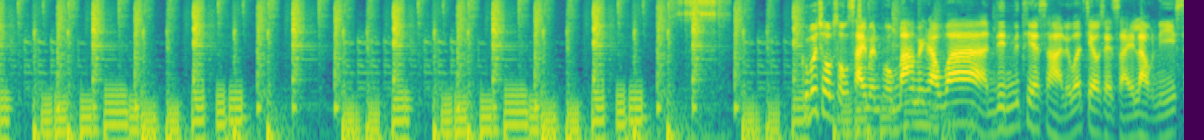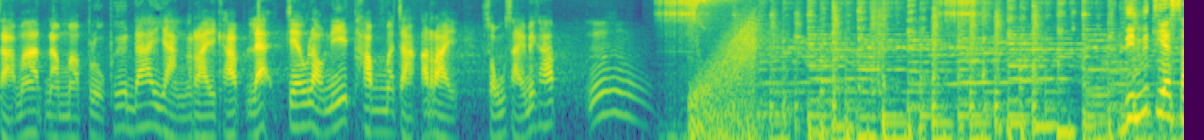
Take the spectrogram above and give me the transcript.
คุณผู้ชมสงสัยเหมือนผมบ้างไหมครับว่า ดินวิทยาศาสตร์หรือว่าเจลใสๆเหล่านี้สามารถนำมาปลูกพืชได้อย่างไรครับ และเจลเหล่านี้ทำมาจากอะไร สงสัยไหมครับ อืม ดินวิทยาศ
